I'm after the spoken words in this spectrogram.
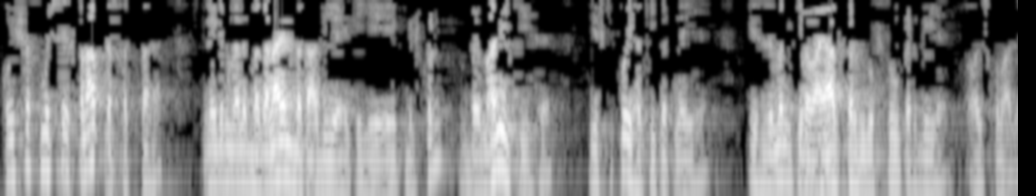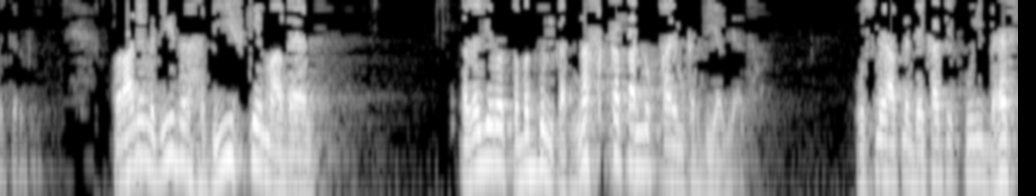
کوئی شخص مجھ سے اختلاف کر سکتا ہے، لیکن میں نے بدلائل بتا دیا ہے کہ یہ ایک بالکل بےمانی چیز ہے۔ جس کی کوئی حقیقت نہیں ہے، اس زمن کی روایات پر بھی گفتگو کر دی ہے اور اس کو واضح کر دی قرآن مجید اور حدیث کے مابین تغیر و تبدل کا نسق کا تعلق قائم کر دیا گیا تھا۔ اس میں آپ نے دیکھا کہ پوری بحث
